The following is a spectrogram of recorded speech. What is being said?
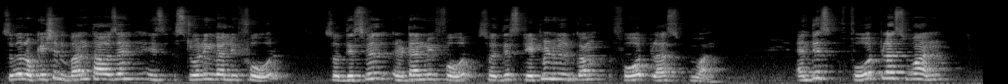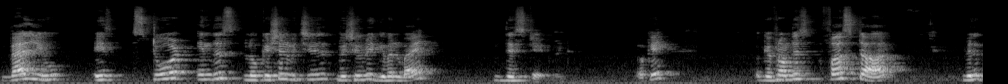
So the location 1000 is storing value 4 so this will return me 4. So this statement will become 4 plus 1. And this 4 plus 1 value is stored in this location which is which will be given by this statement. Okay. Okay, from this first star, we'll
